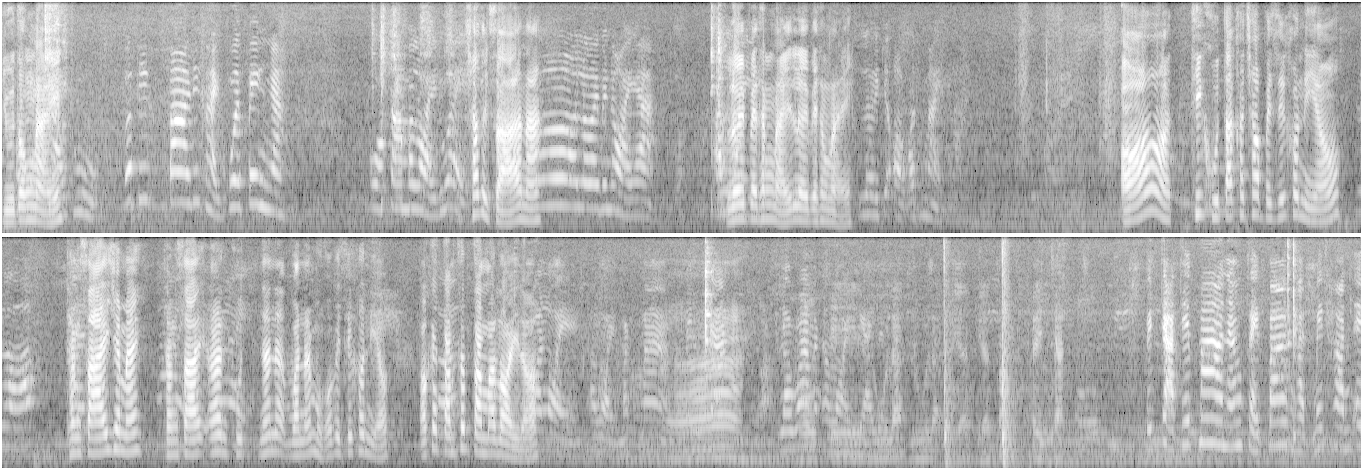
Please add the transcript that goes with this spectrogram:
อยู่ตรงไหน ขายถูกก็ที่ป้าที่ขายกล้วยปิ้งไงโอ้ตำอร่อยด้วยชาติศึกษานะ เออเลยไปหน่อยอะอร่อเลยไปทางไหนเลยไปทางไหน เลยจะออกวัดใหม่ค่ะ อ๋อ ที่ครูตั๊กเขาชอบไปซื้อข้าวเหนียว เหรอ ทางซ้ายใช่ไหมทางซ้ายอ่าครูนั่นน่ะวันนั้นผมก็ไปซื้อข้าวเหนียวอ๋อแกตำส้มตำอร่อยเหรออร่อย อร่อยมากๆอ่ไม่รู้นะาเราว่ามันอร่อยใหญ่รู้แล้วรู้แล้วเดี๋ยวเดี๋ยวต้องไปจัดไปจัดให้ป้านะใส่ป้าผัดไม่ทันไอ้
